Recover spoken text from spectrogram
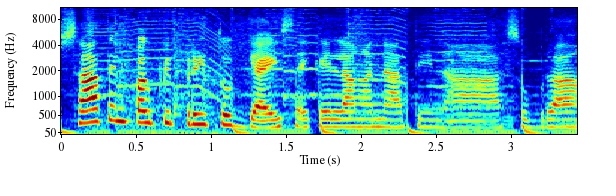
Sa ating pagpiprito guys ay kailangan natin uh, sobrang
